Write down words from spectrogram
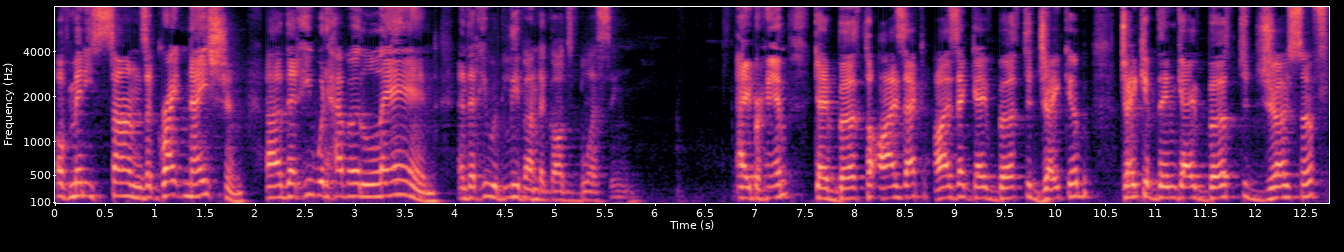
of many sons, a great nation, uh, that he would have a land, and that he would live under God's blessing. Abraham gave birth to Isaac. Isaac gave birth to Jacob. Jacob then gave birth to Joseph.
